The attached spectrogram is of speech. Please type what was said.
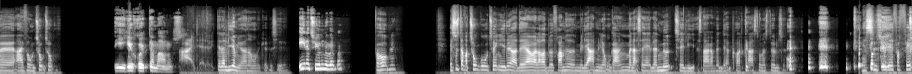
øh, iPhone 2.2. det er ikke rygter, Magnus. Nej, det er det ikke. Den er lige om hjørnet i købet, siger det. 21. november. Forhåbentlig. Jeg synes, der var to gode ting i det, og det er jo allerede blevet fremhævet en milliard million gange, men altså, jeg bliver nødt til lige at snakke om den der podcast-understøttelse. Jeg synes jo, det er for fedt.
